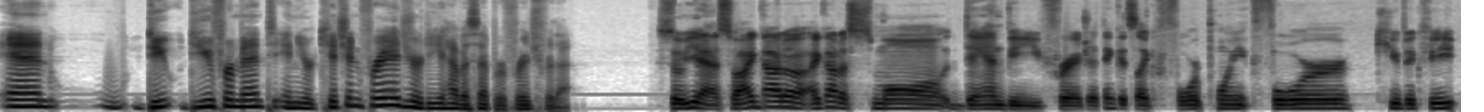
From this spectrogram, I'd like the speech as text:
And do do you ferment in your kitchen fridge or do you have a separate fridge for that? So yeah so i got a i got a small danby fridge. I think it's like 4.4 cubic feet.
